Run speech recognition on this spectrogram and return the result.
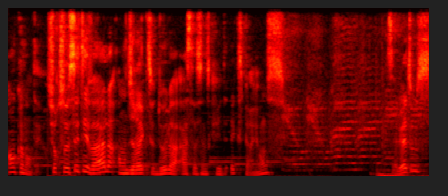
en commentaire. Sur ce, c'était Val, en direct de la Assassin's Creed Experience. Salut à tous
